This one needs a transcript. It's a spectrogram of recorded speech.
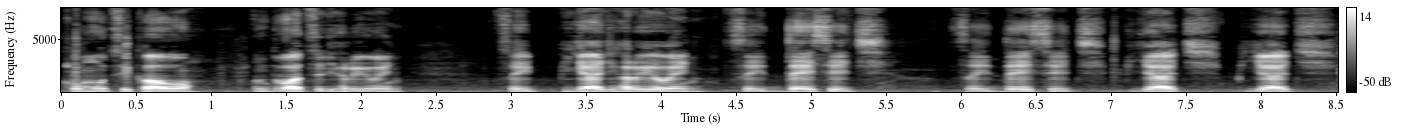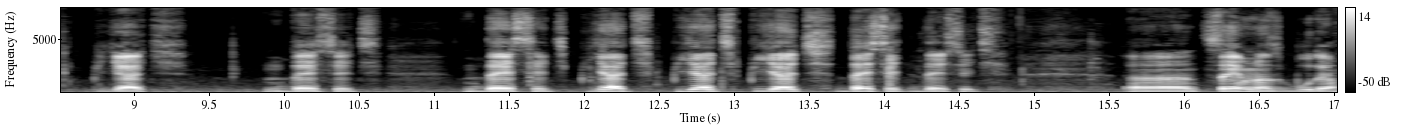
Кому цікаво, 20 гривень. Цей 5 гривень, цей 10, цей 10, 5, 5, 5, 10, 10, 5, 5, 5, 10, 10. Е, Цей у нас буде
